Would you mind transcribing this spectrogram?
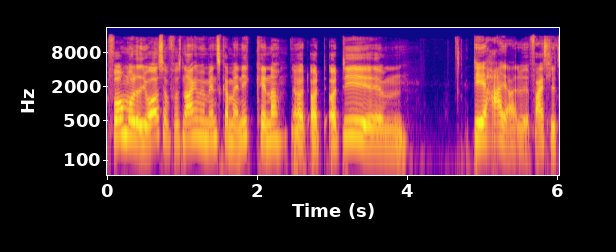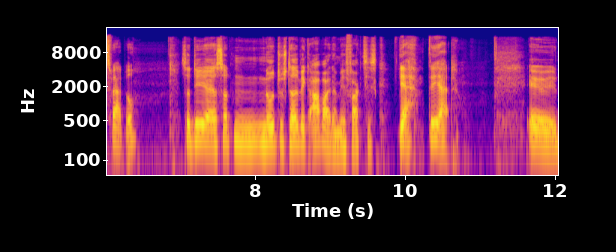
formålet jo også at få snakket med mennesker, man ikke kender. Og, og, og det, øh, det har jeg faktisk lidt svært ved. Så det er sådan noget, du stadigvæk arbejder med, faktisk? Ja, det er det. Øh,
